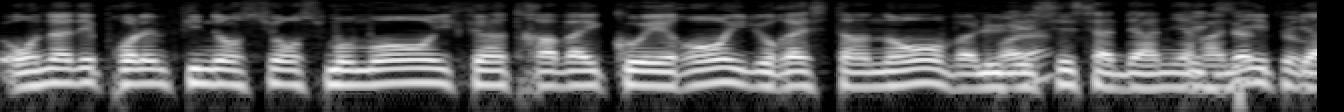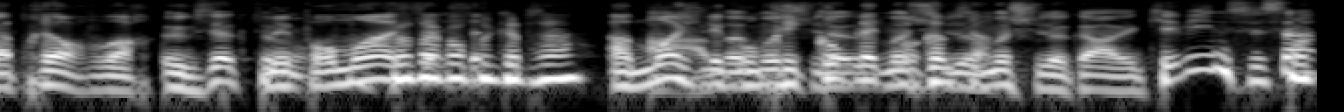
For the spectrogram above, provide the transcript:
On a des problèmes financiers en ce moment, il fait un travail cohérent, il lui reste un an, on va lui laisser sa dernière année et puis après au revoir. Exactement. Mais pour moi, tu compris comme ça? Ah, Moi, je l'ai ah, bah, compris complètement comme ça. Moi, je suis d'accord avec Kevin, c'est ça?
